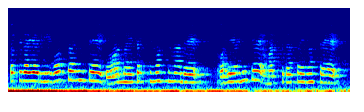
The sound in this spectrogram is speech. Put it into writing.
こちらより放送にてご案内いたしますのでお部屋にてお待ちくださいませ。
